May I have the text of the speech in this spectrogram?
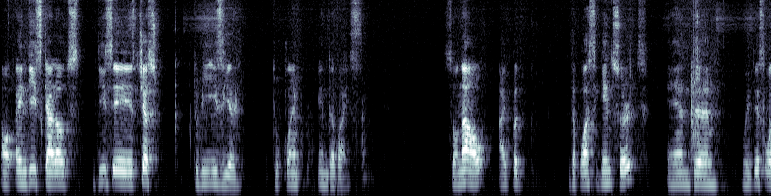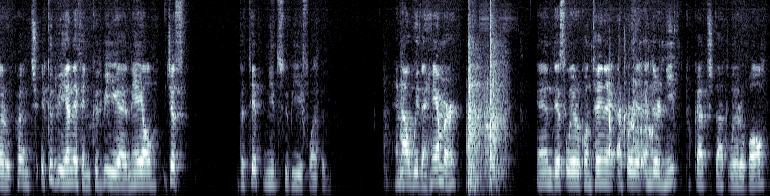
Oh and these cutouts this is just to be easier to clamp in the vise. So now I put the plastic insert and um, with this little punch it could be anything. Could be a nail. Just the tip needs to be flattened. And now with a hammer and this little container I put it underneath to catch that little ball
